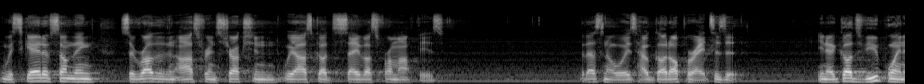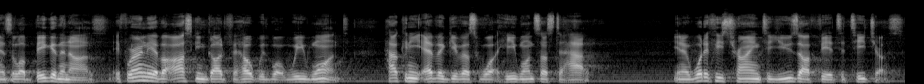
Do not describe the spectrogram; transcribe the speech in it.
We're scared of something, so rather than ask for instruction, we ask God to save us from our fears. But that's not always how God operates, is it? You know, God's viewpoint is a lot bigger than ours. If we're only ever asking God for help with what we want, how can He ever give us what He wants us to have? You know, what if He's trying to use our fear to teach us?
